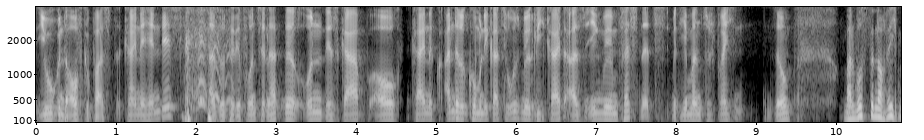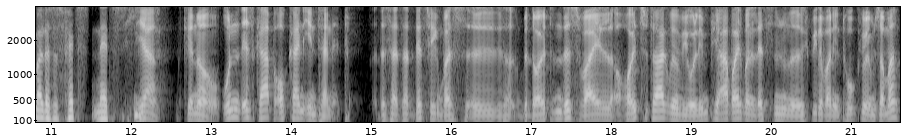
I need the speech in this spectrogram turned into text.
Jugend aufgepasst, keine Handys, also Telefonzellen hatten wir und es gab auch keine andere Kommunikationsmöglichkeit als irgendwie im Festnetz mit jemandem zu sprechen. So. Man wusste noch nicht mal, dass es Festnetz hieß. Ja, genau. Und es gab auch kein Internet. Das hat deswegen was äh, Bedeutendes, weil heutzutage, wenn wir Olympia arbeiten, meine letzten äh, Spiele waren in Tokio im Sommer,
